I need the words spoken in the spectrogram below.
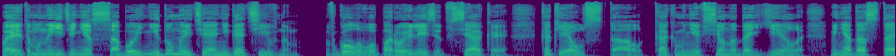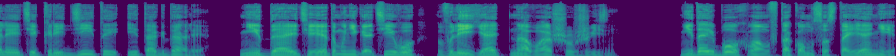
Поэтому наедине с собой не думайте о негативном. В голову порой лезет всякое, как я устал, как мне все надоело, меня достали эти кредиты и так далее. Не дайте этому негативу влиять на вашу жизнь. Не дай бог вам в таком состоянии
